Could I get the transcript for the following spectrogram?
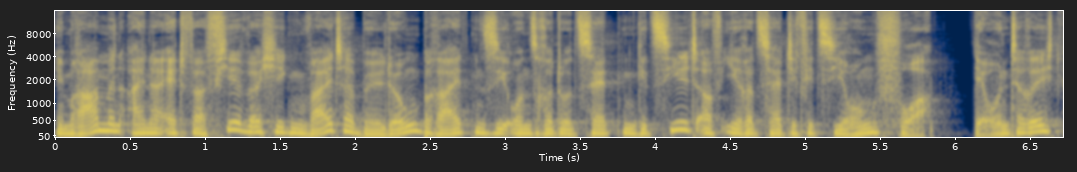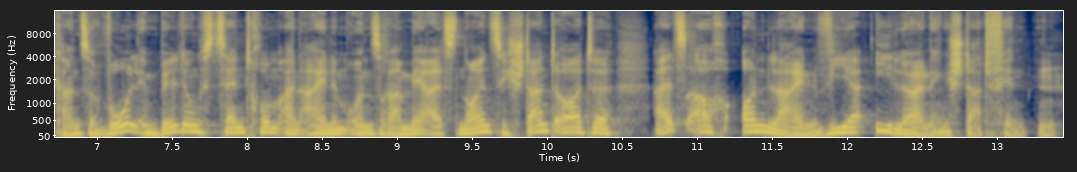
im Rahmen einer etwa vierwöchigen Weiterbildung bereiten Sie unsere Dozenten gezielt auf ihre Zertifizierung vor. Der Unterricht kann sowohl im Bildungszentrum an einem unserer mehr als 90 Standorte als auch online via E-Learning stattfinden.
